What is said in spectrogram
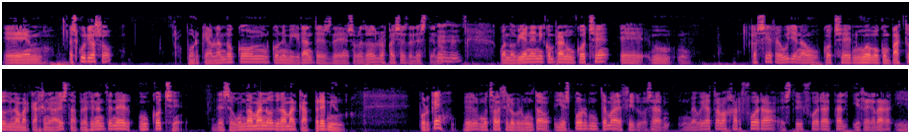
eh, es curioso porque hablando con, con inmigrantes, de, sobre todo de los países del este, ¿no? Cuando vienen y compran un coche, casi rehuyen a un coche nuevo, compacto de una marca generalista. Prefieren tener un coche de segunda mano de una marca premium. ¿Por qué? Yo muchas veces lo he preguntado. Y es por un tema de decir, o sea, me voy a trabajar fuera, estoy fuera y tal, y, regra- y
